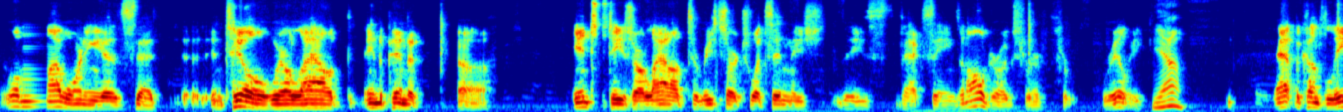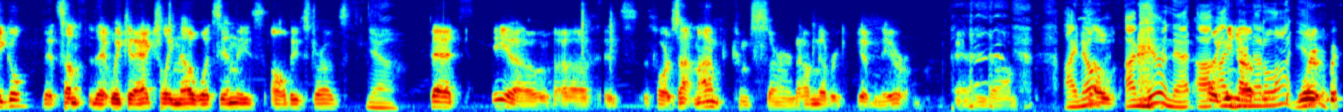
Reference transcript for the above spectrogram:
well, my warning is that until we're allowed independent uh, entities are allowed to research what's in these these vaccines and all drugs for, for really, yeah, that becomes legal that some that we could actually know what's in these all these drugs. Yeah. That you know uh, as far as i'm concerned i'll never get near them and um, i know. so, i'm hearing that. Uh, i'm know, hearing that a lot. yeah. we're, we're,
